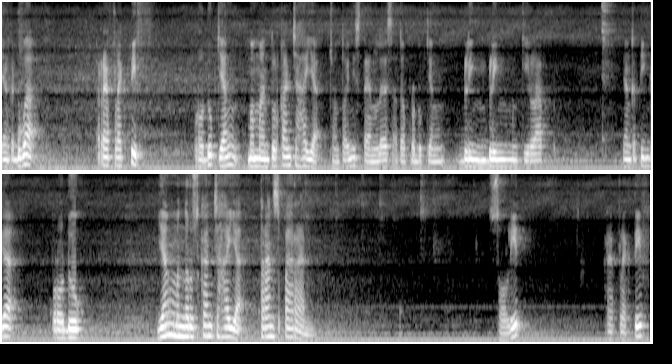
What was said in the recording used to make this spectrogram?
Yang kedua, reflektif. Produk yang memantulkan cahaya. Contoh ini stainless atau produk yang bling-bling mengkilap. Yang ketiga, produk yang meneruskan cahaya, transparan. Solid, reflektif,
